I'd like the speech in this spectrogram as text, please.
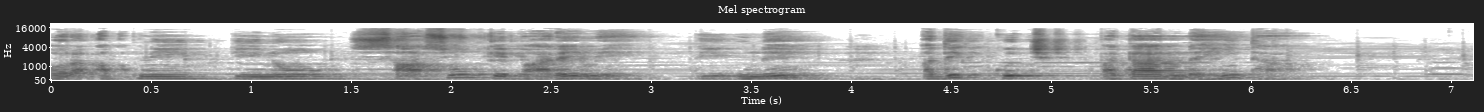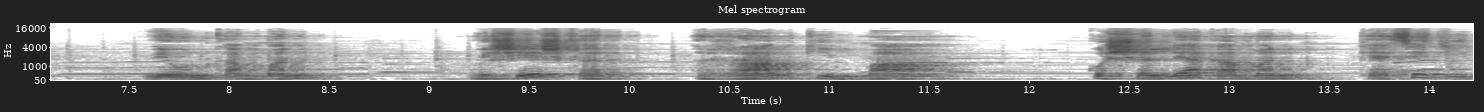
और अपनी तीनों सासों के बारे में भी उन्हें अधिक कुछ पता नहीं था। वे उनका मन विशेषकर राम की माँ कौशल्या का मन कैसे जीत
